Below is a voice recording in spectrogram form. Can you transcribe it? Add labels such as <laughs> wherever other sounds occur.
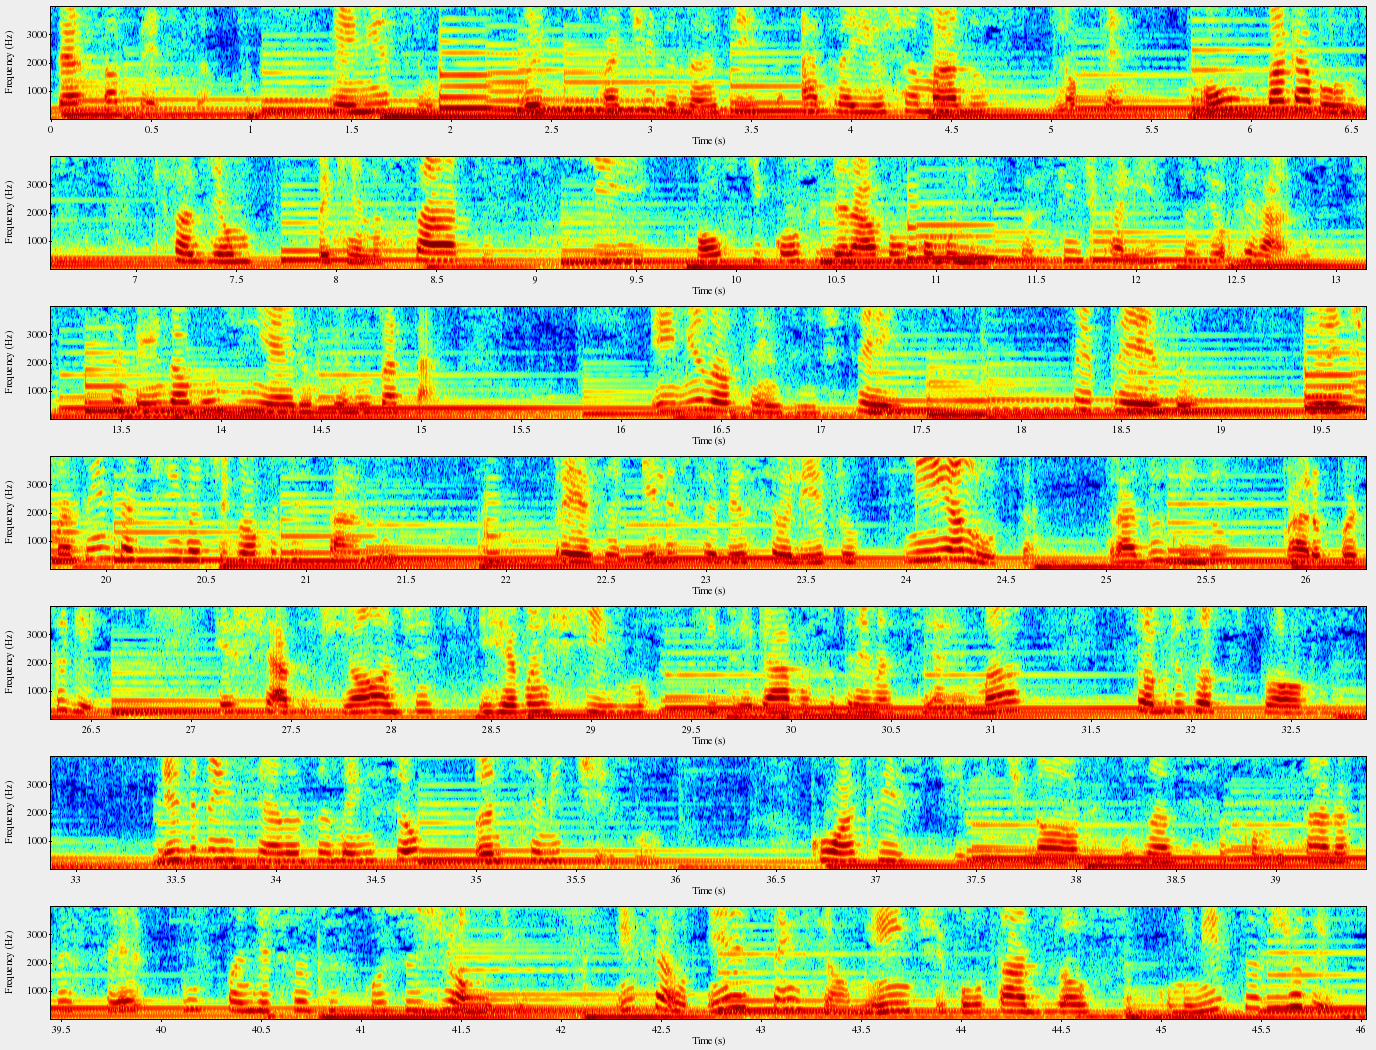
desta peça. No início, o partido nazista atraiu os chamados Pen, ou vagabundos, que faziam pequenos saques que, aos que consideravam comunistas, sindicalistas e operários, recebendo algum dinheiro pelos ataques. Em 1923, foi preso durante uma tentativa de golpe de Estado. Preso, ele escreveu seu livro Minha Luta, traduzindo para o português, recheado de ódio e revanchismo que pregava a supremacia alemã sobre os outros povos, evidenciando também seu antissemitismo. Com a crise de 29, os nazistas começaram a crescer e expandir seus discursos de ódio, essencialmente voltados aos comunistas e judeus.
